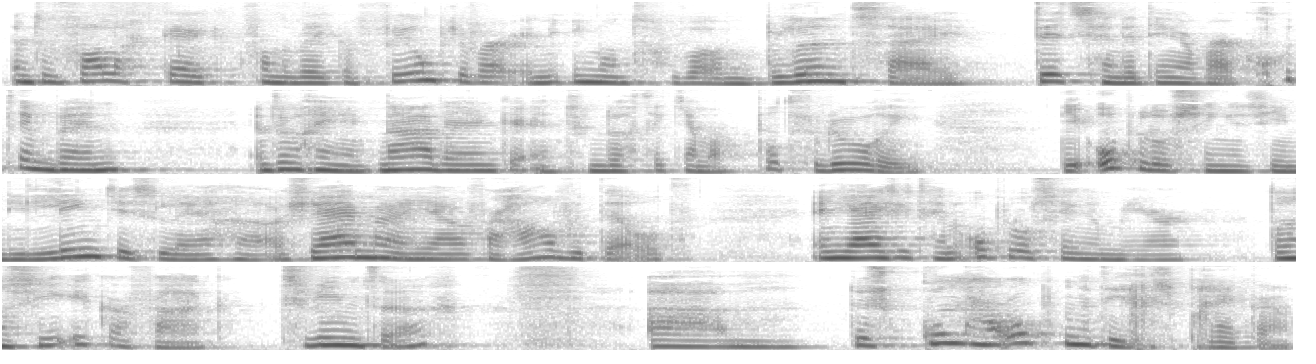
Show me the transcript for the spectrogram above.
En toevallig keek ik van de week een filmpje waarin iemand gewoon blunt zei: Dit zijn de dingen waar ik goed in ben. En toen ging ik nadenken en toen dacht ik: Ja, maar potverdorie. Die oplossingen zien, die linkjes leggen. Als jij mij jouw verhaal vertelt en jij ziet geen oplossingen meer, dan zie ik er vaak twintig. Um, dus kom maar op met die gesprekken.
